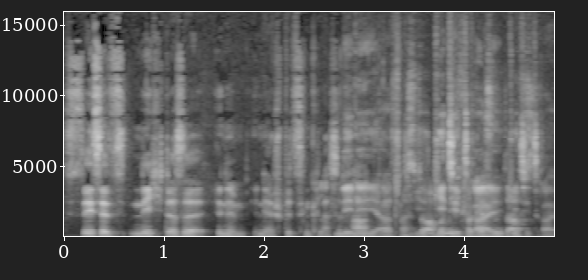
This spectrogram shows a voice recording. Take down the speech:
sehe es jetzt nicht, dass er in, dem, in der Spitzenklasse nee, fahren nee, wird. Was du aber GT3, nicht vergessen darfst, GT3.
